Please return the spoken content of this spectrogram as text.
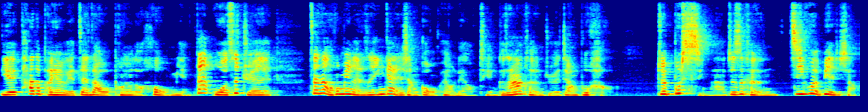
也他的朋友也站在我朋友的后面，但我是觉得站在我后面的男生应该也想跟我朋友聊天，可是他可能觉得这样不好，就不行啊，就是可能机会变少，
